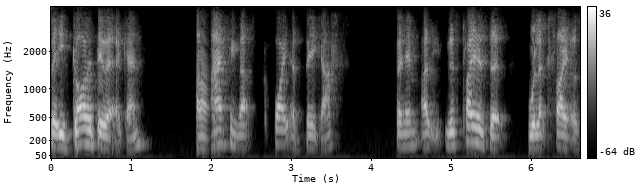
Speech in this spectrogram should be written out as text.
But he's got to do it again, and I think that's quite a big ask for him. I, there's players that will excite us,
